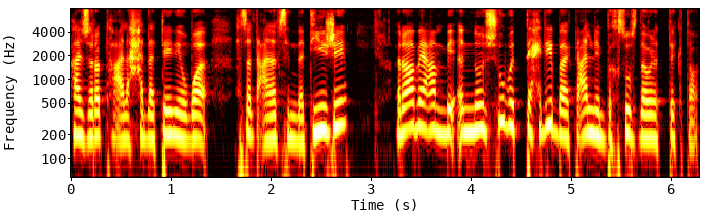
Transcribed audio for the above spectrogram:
هل جربتها على حدا تاني وحصلت على نفس النتيجة؟ رابعا بأنه شو بالتحديد بدك تعلم بخصوص دورة تيك توك.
